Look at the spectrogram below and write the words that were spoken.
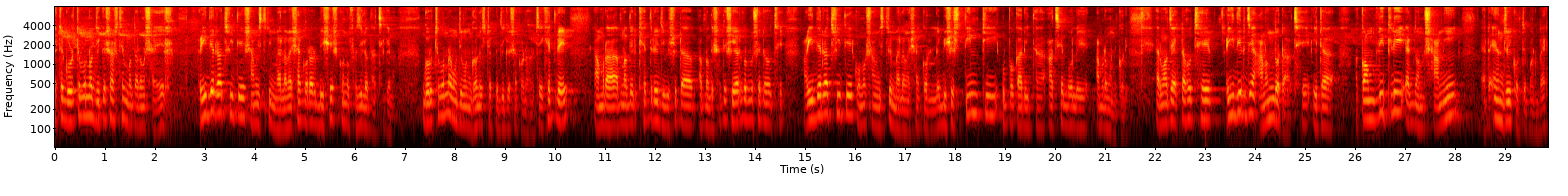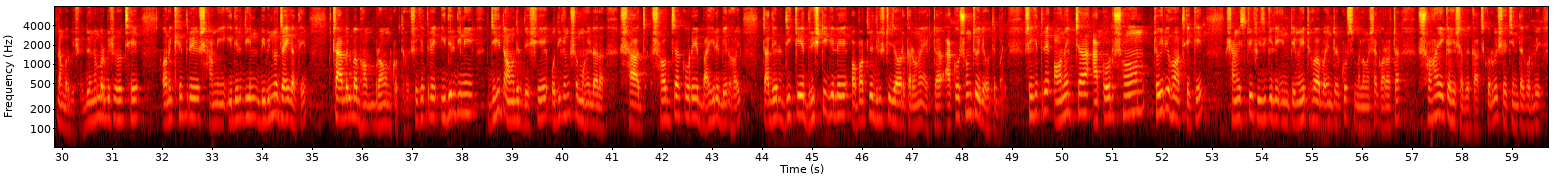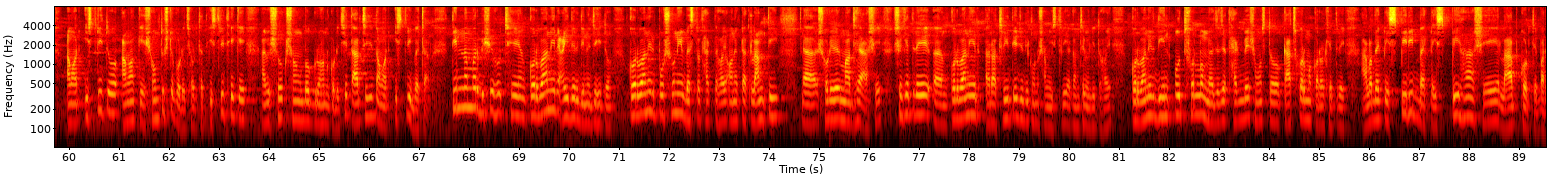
একটা গুরুত্বপূর্ণ জিজ্ঞাসা আসছে মোতারম শায়েখ। ঈদের রাত্রিতে স্বামী স্ত্রী মেলামেশা করার বিশেষ কোনো ফজিলত আছে কিনা? গুরুত্বপূর্ণ এবং যেমন ঘনিষ্ঠ একটা জিজ্ঞাসা করা হয়েছে। এক্ষেত্রে আমরা আপনাদের ক্ষেত্রে যে বিষয়টা আপনাদের সাথে শেয়ার করব সেটা হচ্ছে, ঈদের রাত্রিতে কোনো স্বামী স্ত্রী মেলামেশা করলে বিশেষ তিনটি উপকারিতা আছে বলে আমরা মনে করি। এর মাঝে একটা হচ্ছে, ঈদের যে আনন্দটা আছে, এটা কমপ্লিটলি একজন স্বামী এটা এনজয় করতে পারবে, এক নম্বর বিষয়। দুই নম্বর বিষয় হচ্ছে, অনেক ক্ষেত্রে স্বামী ঈদের দিন বিভিন্ন জায়গাতে ট্রাভেল বা ভ্রমণ করতে হয়। সেক্ষেত্রে ঈদের দিনে যেহেতু আমাদের দেশে অধিকাংশ মহিলারা সাজ, সজ্জা করে বাইরে বের হয়, তাদের দিকে দৃষ্টি গেলে অপাত্রে দৃষ্টি যাওয়ার কারণে একটা আকর্ষণ তৈরি হতে পারে। সেক্ষেত্রে অনেকটা আকর্ষণ তৈরি হওয়া থেকে স্বামী স্ত্রী ফিজিক্যালি ইন্টিমেট হওয়া বা ইন্টারকোর্স মেলামেশা করাটা সহায়িকা হিসাবে কাজ করবে, সে চিন্তা করবে, আমার স্ত্রী তো আমাকে সন্তুষ্ট করেছে, অর্থাৎ স্ত্রী থেকে আমি সুখ সম্ভোগ গ্রহণ করেছি, তার চেয়ে তো আমার স্ত্রী বেটার তিন নম্বর বিষয় হচ্ছে কোরবানির ঈদের দিনে যেহেতু কোরবানির পশু নিয়ে ব্যস্ত থাকতে হয়, অনেকটা ক্লান্তি শরীরের মাঝে আসে, সেক্ষেত্রে কোরবানির রাত্রিতে যদি কোনো স্বামী স্ত্রী একান্তে মিলিত হয়, কোরবানির দিন উৎফুল্ল মেজাজে থাকবে, সমস্ত কাজকর্ম করার ক্ষেত্রে আলাদা একটা স্পিরিট বা একটা স্পৃহা সে লাভ করতে পারবে।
